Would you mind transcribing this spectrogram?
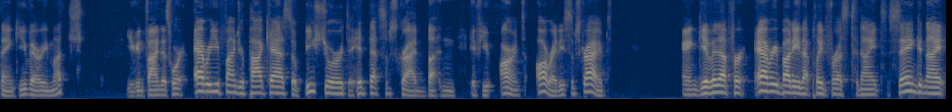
Thank you very much. You can find us wherever you find your podcast, so be sure to hit that subscribe button if you aren't already subscribed. And give it up for everybody that played for us tonight. Saying goodnight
